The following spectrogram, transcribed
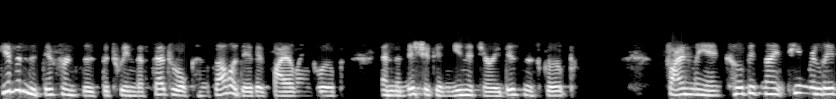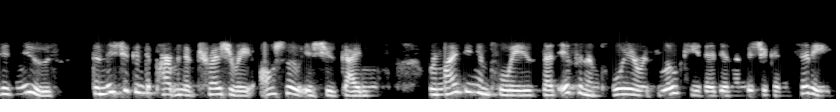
given the differences between the federal consolidated filing group and the Michigan unitary business group. Finally, in COVID 19 related news, the Michigan Department of Treasury also issued guidance reminding employees that if an employer is located in a Michigan city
